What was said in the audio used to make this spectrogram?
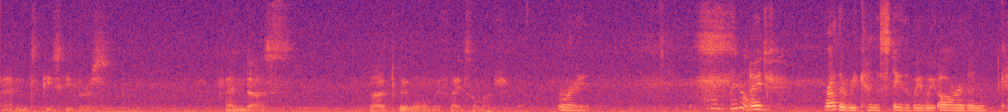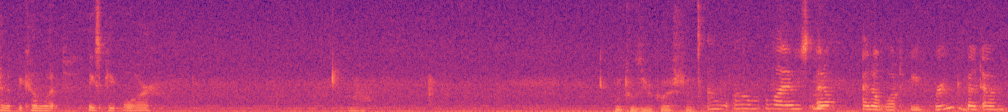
and peacekeepers. And us. But we will only fight so much. Right. I don't. I'd rather we kind of stay the way we are than kind of become what these people are. What was your question? Oh, um, well, I just, I don't, I don't want to be rude, but um,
